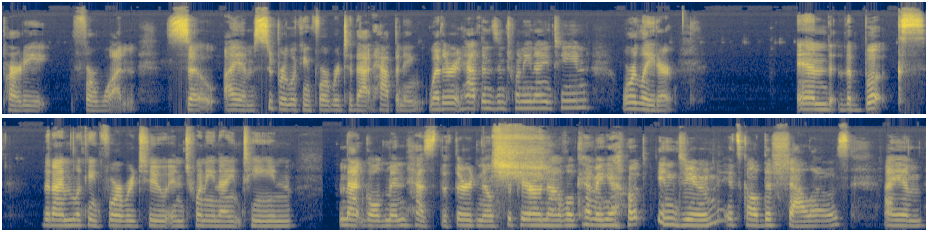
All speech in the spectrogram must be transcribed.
Party for One. So I am super looking forward to that happening, whether it happens in 2019 or later. And the books that I'm looking forward to in 2019, Matt Goldman has the third Nils Shapiro novel coming out in June. It's called The Shallows. I am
